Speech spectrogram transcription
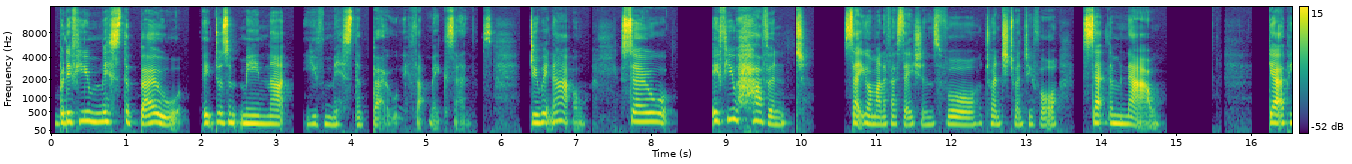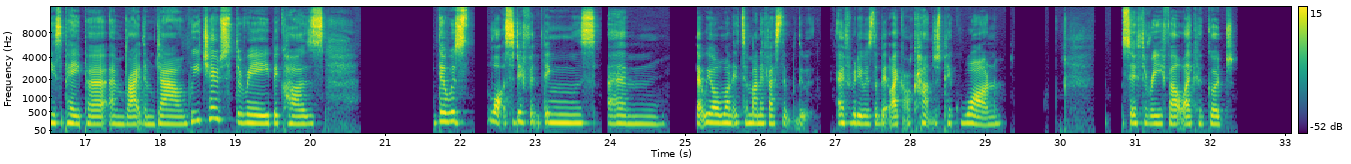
but if you miss the boat, it doesn't mean that you've missed the boat, if that makes sense. Do it now. So, if you haven't set your manifestations for 2024, set them now. Get a piece of paper and write them down. We chose three because there was lots of different things um, that we all wanted to manifest. That everybody was a bit like, oh, I can't just pick one. So three felt like a good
